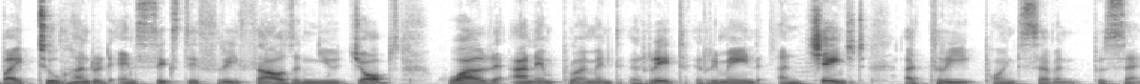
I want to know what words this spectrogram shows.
by 263,000 new jobs, while the unemployment rate remained unchanged at 3.7%.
